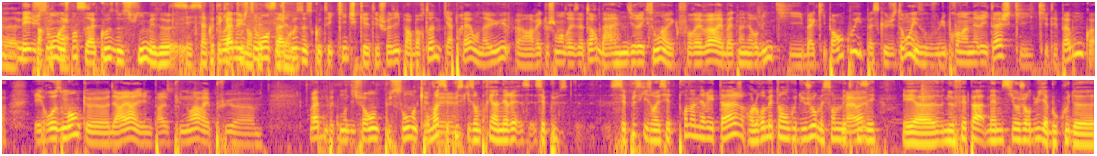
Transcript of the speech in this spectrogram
euh, mais justement, moi je pense que c'est à cause de ce film et de. c'est un côté Ouais, cartoon mais justement, en fait. c'est à cause de ce côté kitsch qui a été choisi par Burton qu'après on a eu, avec le changement de réalisateur, bah, une direction avec Forever et Batman et Robin qui, bah, qui part en couille parce que justement ils ont voulu prendre un héritage qui, qui était pas bon quoi. Et heureusement que derrière il y a une période plus noire et plus. ouais, complètement différente, plus sombre. Pour moi, était- c'est plus qu'ils ont pris un c'est plus c'est plus qu'ils ont essayé de prendre un héritage en le remettant au goût du jour mais sans le Bah maîtriser. Et euh, ne fait pas même si aujourd'hui il y a beaucoup de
